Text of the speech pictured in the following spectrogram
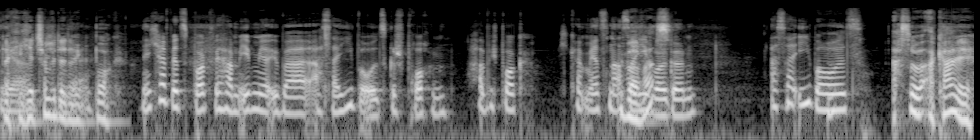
Da ja, kriege ich jetzt schon wieder direkt Bock. Ich habe jetzt Bock. Wir haben eben ja über Acai Bowls gesprochen. Habe ich Bock. Ich könnte mir jetzt eine Acai Bowl gönnen. Acai Bowls. Ach so, Akai.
